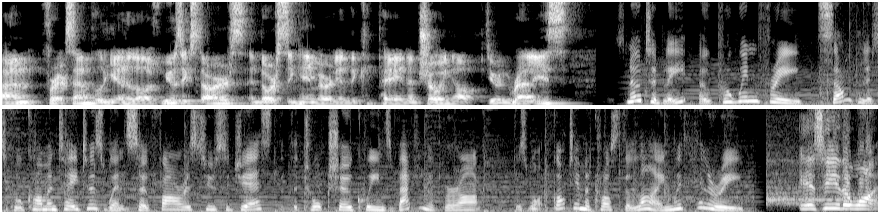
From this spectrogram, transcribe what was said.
Um, for example, he had a lot of music stars endorsing him early in the campaign and showing up during rallies notably Oprah Winfrey. Some political commentators went so far as to suggest that the talk show queen's backing of Barack was what got him across the line with Hillary. Is he the one?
